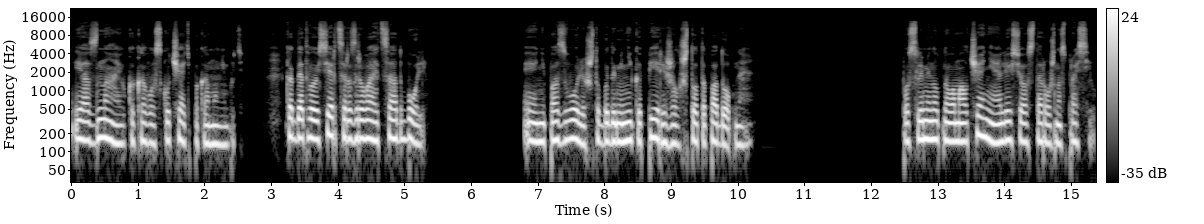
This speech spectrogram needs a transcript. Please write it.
Я знаю, каково скучать по кому-нибудь, когда твое сердце разрывается от боли. Я не позволю, чтобы Доминика пережил что-то подобное. После минутного молчания Олесю осторожно спросил.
